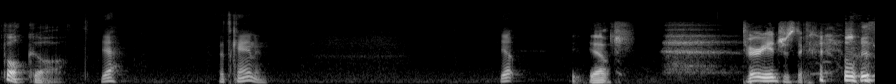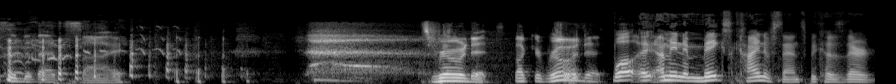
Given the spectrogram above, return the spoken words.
Fuck off. yeah that's canon yep Yep. It's very interesting. Listen to that sigh. It's ruined it. It's fucking ruined it. Well, I I mean, it makes kind of sense because they're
